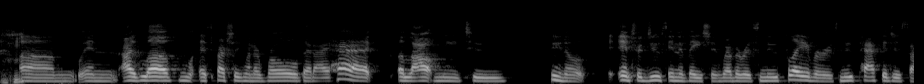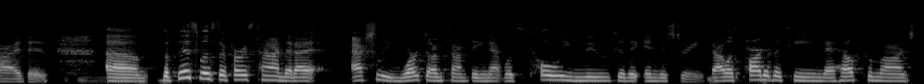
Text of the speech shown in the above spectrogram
Mhm. Um, and I love, especially when a role that I had allowed me to, you know, introduce innovation, whether it's new flavors, new packaging sizes. Um, but this was the first time that I actually worked on something that was totally new to the industry. So I was part of the team that helped to launch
